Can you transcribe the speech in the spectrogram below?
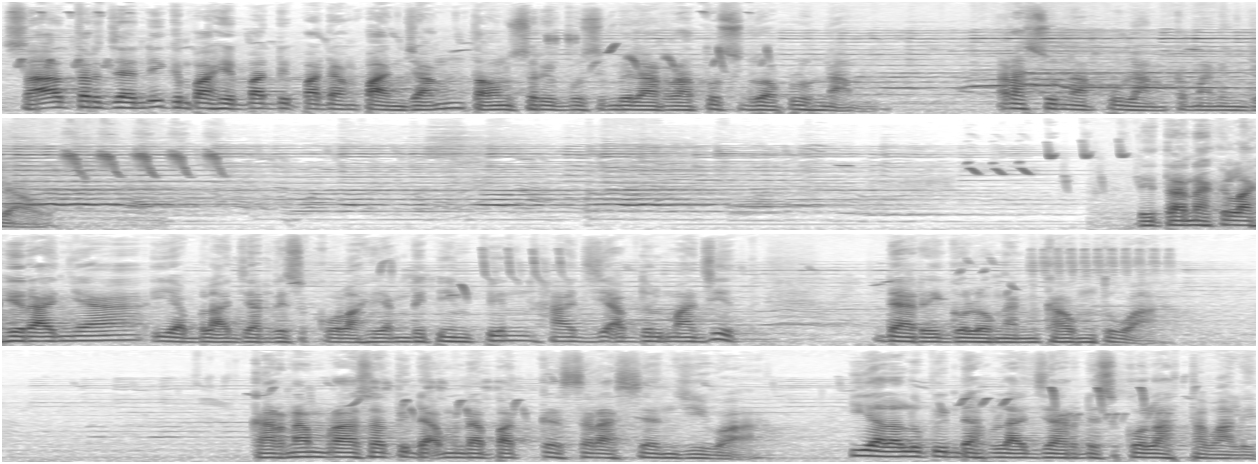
Saat terjadi gempa hebat di Padang Panjang tahun 1926, Rasuna pulang ke Maninjau. Di tanah kelahirannya, ia belajar di sekolah yang dipimpin Haji Abdul Majid dari golongan kaum tua. Karena merasa tidak mendapat keserasian jiwa, ia lalu pindah belajar di sekolah Tawalid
